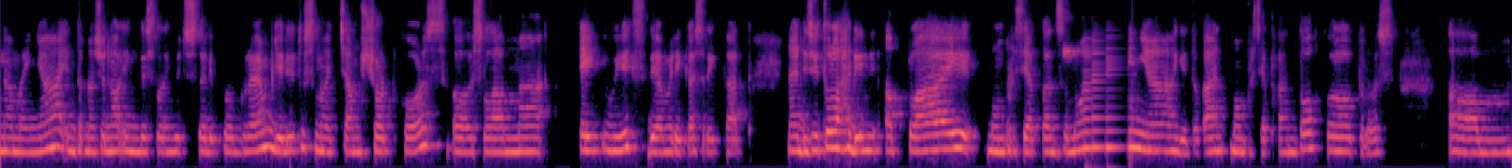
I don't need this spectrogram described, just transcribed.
namanya International English Language Study Program. Jadi itu semacam short course uh, selama eight weeks di Amerika Serikat. Nah di situlah dia apply mempersiapkan semuanya gitu kan. Mempersiapkan TOEFL terus um,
